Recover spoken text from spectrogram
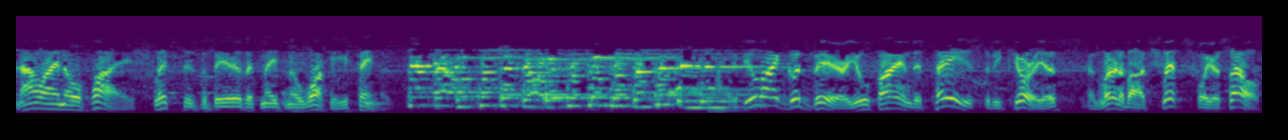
Now I know why Schlitz is the beer that made Milwaukee famous. If you like good beer, you'll find it pays to be curious and learn about Schlitz for yourself.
